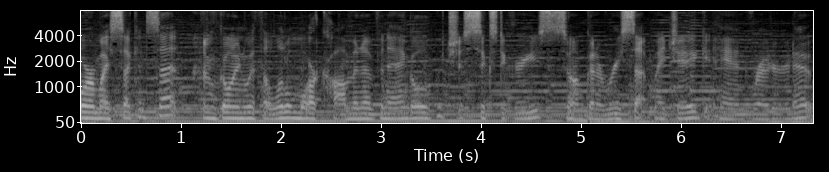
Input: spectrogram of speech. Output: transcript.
For my second set, I'm going with a little more common of an angle, which is 6 degrees, so I'm going to reset my jig and router it out.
